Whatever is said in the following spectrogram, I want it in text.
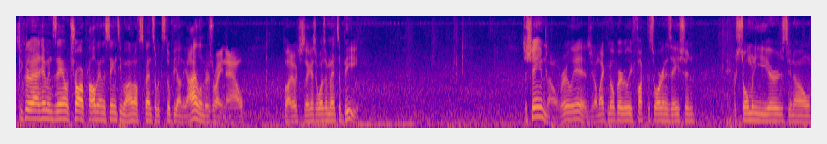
So you could have had him and Zdeno Chara probably on the same team. I don't know if Spencer would still be on the Islanders right now, but it was just, I guess it wasn't meant to be. It's a shame, though. It really is. You know, Mike Milbury really fucked this organization for so many years. You know,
